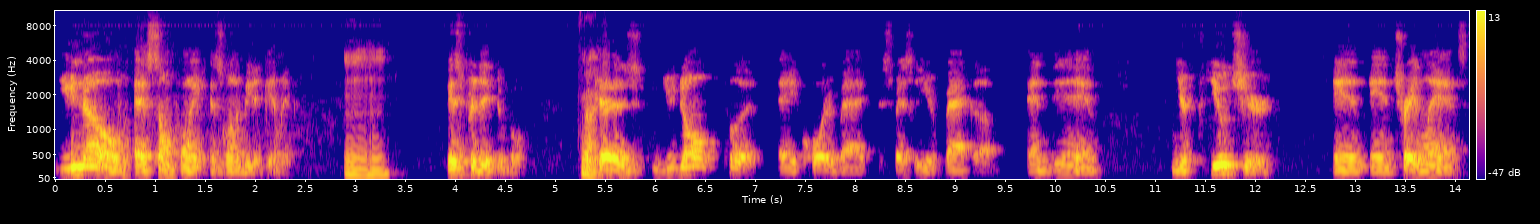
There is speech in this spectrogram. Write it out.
you know at some point it's going to be a gimmick, mm-hmm. it's predictable right. because you don't put a quarterback, especially your backup, and then your future and and Trey Lance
